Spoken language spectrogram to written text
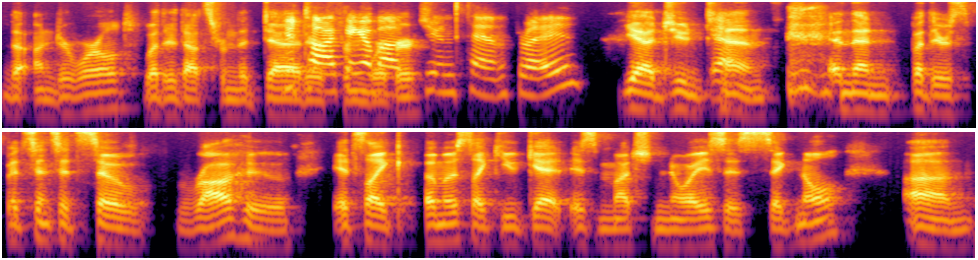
the underworld whether that's from the dead you're talking about june 10th right? Yeah june 10th yeah. and then but there's but since it's so rahu it's like almost like you get as much noise as signal um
